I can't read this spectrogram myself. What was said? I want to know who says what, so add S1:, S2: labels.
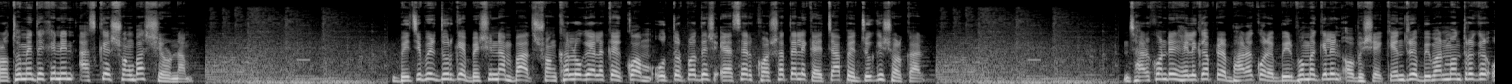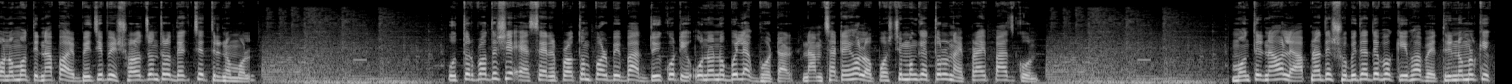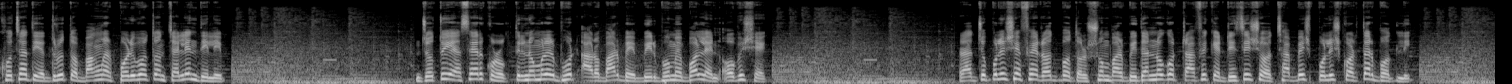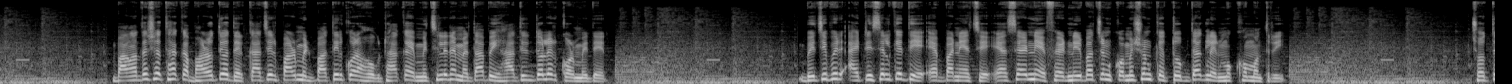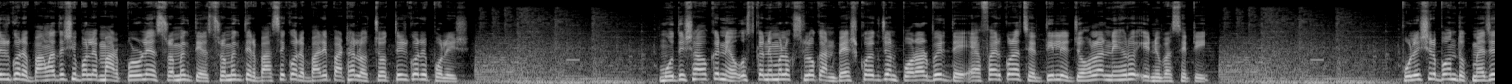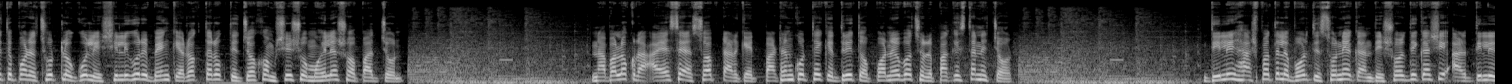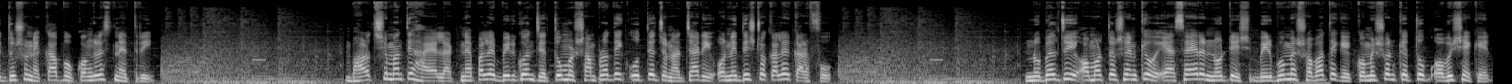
S1: প্রথমে দেখে নিন আজকের সংবাদ শিরোনাম। বিজেপির দুর্গে বেশি নাম বাদ সংখ্যালঘু এলাকায় কম, উত্তরপ্রদেশ এসের খরসাত এলাকায় চাপে যোগী সরকার। ঝাড়খণ্ডের হেলিকপ্টার ভাড়া করে বীরভূমে গেলেন অভিষেক। কেন্দ্রীয় বিমানমন্ত্রকের অনুমতি না পাওয়ায় বিজেপির ষড়যন্ত্র দেখছে তৃণমূল। উত্তরপ্রদেশে এসের প্রথম পর্বে বাদ দুই কোটি উননব্বই লাখ ভোটার। নাম ছাঁটাই হল পশ্চিমবঙ্গের তুলনায় প্রায় পাঁচ গুণ। মন্ত্রী না হলে আপনাদের সুবিধা দেব কীভাবে? তৃণমূলকে খোঁচা দিয়ে দ্রুত বাংলার পরিবর্তন চাইলেন দিলীপ। যতই এসআইআর করুক, তৃণমূলের ভোট আরও বাড়বে, বীরভূমে বললেন অভিষেক। রাজ্য পুলিশে ফের রদবদল, সোমবার বিধাননগর ট্রাফিকের ডিসি সহ ছাব্বিশ পুলিশ কর্তার বদলি। বাংলাদেশে থাকা ভারতীয়দের কাজের পারমিট বাতিল করা হোক, ঢাকায় মিছিলে নেমে দাবি হাতির দলের কর্মীদের। বিজেপির আইটি সেলকে দিয়ে অ্যাপ বানিয়েছে এসআর নিয়ে ফের নির্বাচন কমিশনকে তোপ দাগলেন মুখ্যমন্ত্রী। ছত্তিশগড়ে বাংলাদেশি বলে মার পুরুলিয়া শ্রমিকদের শ্রমিকদের বাসে করে বাড়ি পাঠালো ছত্তিশগড়ের পুলিশ। মোদী শাহকে নিয়ে উস্কানিমূলক স্লোগান, বেশ কয়েকজন পড়ার বিরুদ্ধে এফআইআর করেছে দিল্লির জওহরলাল নেহরু ইউনিভার্সিটি। পুলিশের বন্দুক মেঝেতে পড়ে ছুটল গুলি, শিলিগুড়ি ব্যাংকে রক্তারক্তি জখম শিশু মহিলা সহ পাঁচজন। নাবালকরা আইএসএ সব টার্গেট পাঠানকোট থেকে ধৃত পনেরো বছরের পাকিস্তানি চর। দিল্লির হাসপাতালে ভর্তি সোনিয়া গান্ধী, সর্দি কাশি আর দিল্লির দূষণে কাবু কংগ্রেস নেত্রী। ভারত সীমান্তে হাই অ্যালার্ট, নেপালের বীরগঞ্জে তুমুল সাম্প্রদায়িক উত্তেজনা জারি অনির্দিষ্টকালের কারফু। নোবেলজয়ী অমর্ত্য সেনকেও এসআইয়ের নোটিশ, বীরভূমের সভা থেকে কমিশনকে তুপ অভিষেকের।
